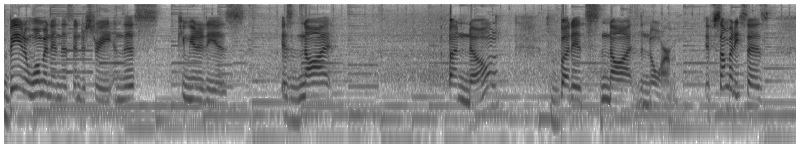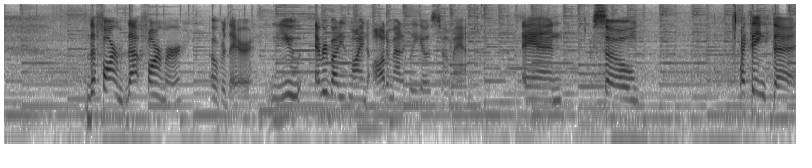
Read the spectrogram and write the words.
Being a woman in this industry, in this community, is is not unknown but it's not the norm. If somebody says, the farm, that farmer over there, you, everybody's mind automatically goes to a man. And so I think that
